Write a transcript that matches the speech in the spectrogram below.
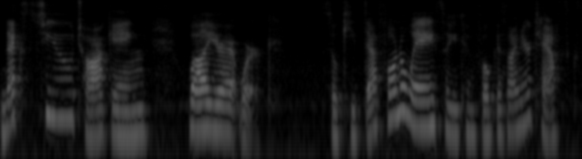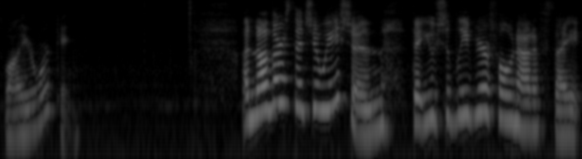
next to you talking while you're at work. So keep that phone away so you can focus on your tasks while you're working. Another situation that you should leave your phone out of sight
